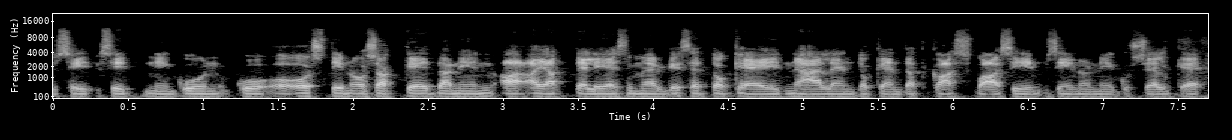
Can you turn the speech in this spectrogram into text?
sitten sit niin kun, kun ostin osakkeita, niin ajattelin esimerkiksi, että okei, nämä lentokentät kasvaa, siinä, siinä on niin kuin selkeä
